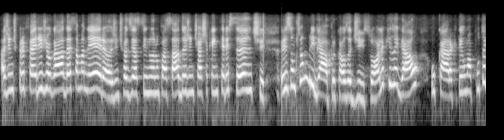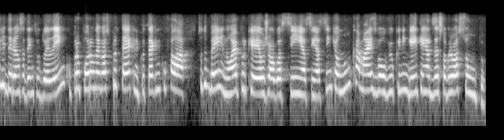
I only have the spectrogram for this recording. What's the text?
a gente prefere jogar dessa maneira, a gente fazia assim no ano passado e a gente acha que é interessante. Eles não precisam brigar por causa disso. Olha que legal o cara que tem uma puta liderança dentro do elenco propor um negócio pro técnico, o técnico falar. Tudo bem, não é porque eu jogo assim, assim, assim, que eu nunca mais vou ouvir o que ninguém tem a dizer sobre o assunto.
